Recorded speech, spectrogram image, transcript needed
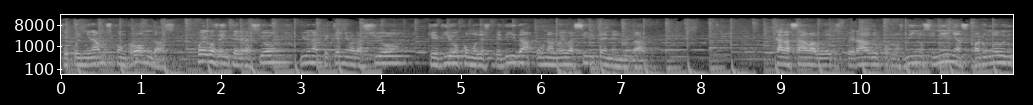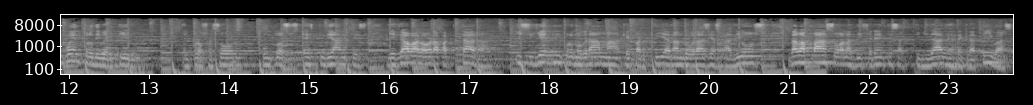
que culminamos con rondas, juegos de integración y una pequeña oración que dio como despedida una nueva cita en el lugar. Cada sábado era esperado por los niños y niñas para un nuevo encuentro divertido. El profesor, junto a sus estudiantes, llegaba a la hora pactada y siguiendo un cronograma que partía dando gracias a Dios, daba paso a las diferentes actividades recreativas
